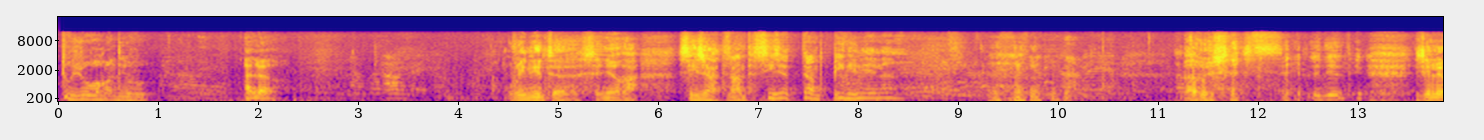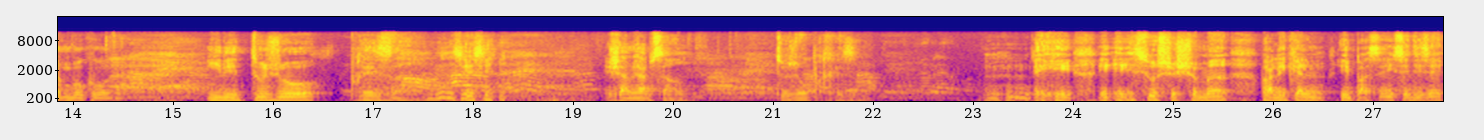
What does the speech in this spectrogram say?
toujours au rendez-vous. Alors, vous lui dites, euh, Seigneur, à 6h30, 6h30, pile, il est là. bah je l'aime beaucoup. Il est toujours présent. Jamais absent. Toujours présent. Mhm. et, sur ce chemin par lequel il passait, il se disait,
